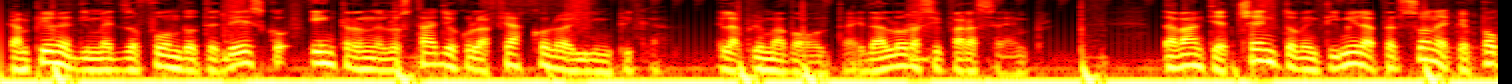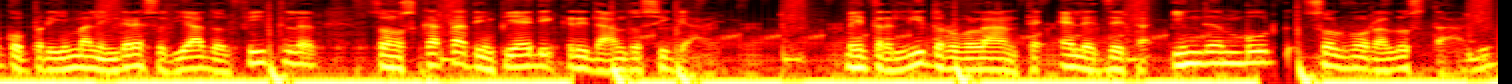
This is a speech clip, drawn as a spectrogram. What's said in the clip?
campione di mezzofondo tedesco, entra nello stadio con la fiaccola olimpica. È la prima volta e da allora si farà sempre. Davanti a 120.000 persone che poco prima all'ingresso di Adolf Hitler sono scattate in piedi gridando Sigai. Mentre l'idrovolante LZ Hindenburg sorvola lo stadio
